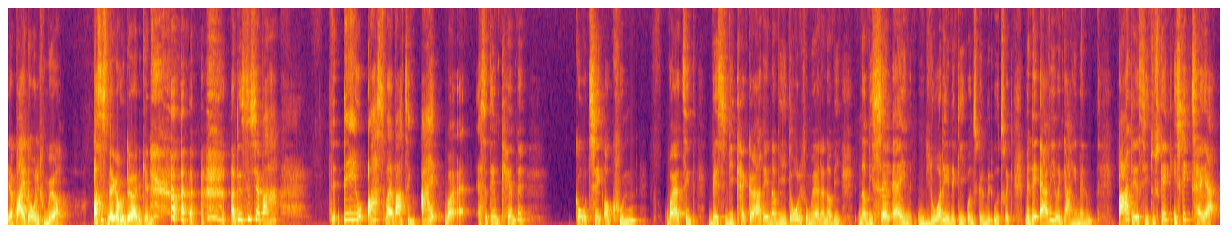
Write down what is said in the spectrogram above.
jeg er bare i dårligt humør. Og så smækker hun døren igen. og det synes jeg bare, det, det er jo også, hvor jeg bare tænkte, ej, hvor, altså det er jo en kæmpe god ting at kunne, hvor jeg tænkte, hvis vi kan gøre det, når vi er i dårligt humør, eller når vi, når vi selv er i en, en lorte energi, undskyld mit udtryk, men det er vi jo en gang imellem. Bare det at sige, du skal ikke, I skal ikke tage jer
